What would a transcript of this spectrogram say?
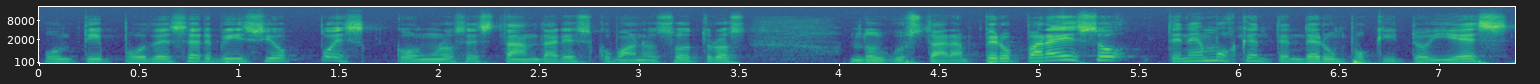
un tipo de servicio, pues con unos estándares como a nosotros nos gustaran. Pero para eso tenemos que entender un poquito y es,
